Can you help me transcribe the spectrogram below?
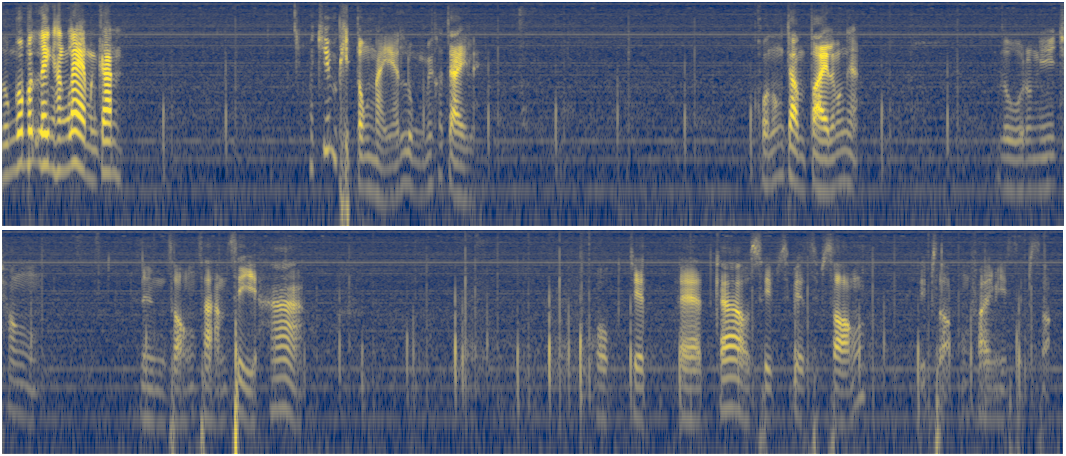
ลุงก็เล่นครั้งแรกเหมือนกัน เมื่อกี้มันผิดตรงไหนอะลุงไม่เข้าใจเลยคงต้องจำไฟแล้วมั้งเนี่ย รูตรงนี้ช่องหนึ่งสองสามสี่ห้าหกเจ็ดแปดเก้าสิบสิบเอ็ดสิบสองสิบสองไฟมีสิบสอง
